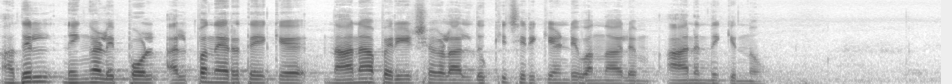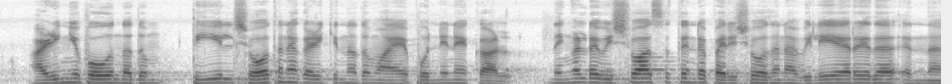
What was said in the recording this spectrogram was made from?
അതിൽ നിങ്ങൾ ഇപ്പോൾ അല്പനേരത്തേക്ക് നാനാ പരീക്ഷകളാൽ ദുഃഖിച്ചിരിക്കേണ്ടി വന്നാലും ആനന്ദിക്കുന്നു. അഴിഞ്ഞു പോകുന്നതും തീയിൽ ശോധന കഴിക്കുന്നതുമായ പൊന്നിനേക്കാൾ നിങ്ങളുടെ വിശ്വാസത്തിന്റെ പരിശോധന വിലയേറിയത് എന്ന്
